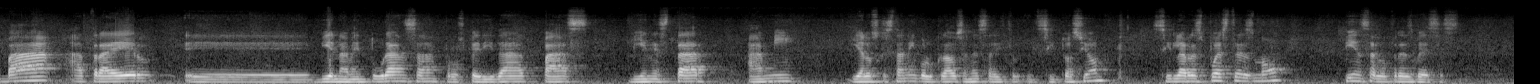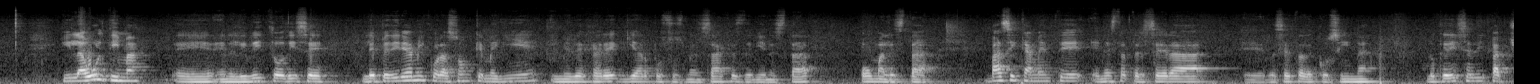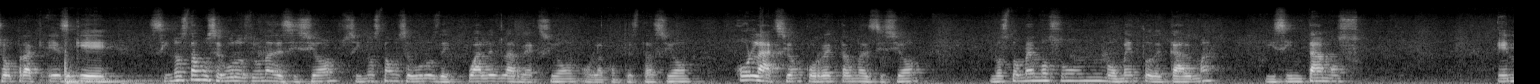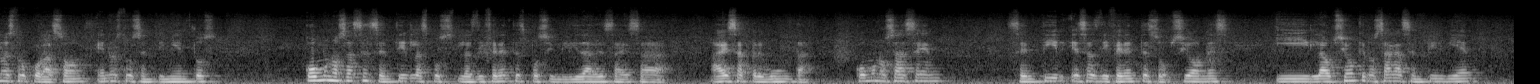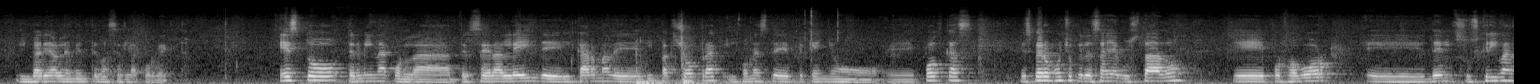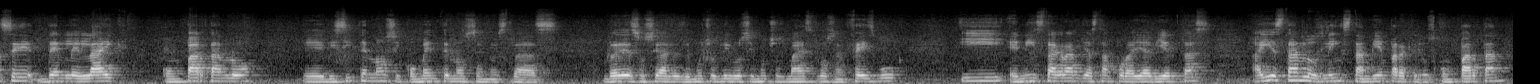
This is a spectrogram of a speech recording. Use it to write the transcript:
va a traer eh, bienaventuranza, prosperidad, paz, bienestar a mí y a los que están involucrados en esta situación. Si la respuesta es no, piénsalo tres veces. Y la última, eh, en el librito dice, le pediré a mi corazón que me guíe y me dejaré guiar por sus mensajes de bienestar o malestar. Básicamente en esta tercera eh, receta de cocina, lo que dice Deepak Chopra es que si no estamos seguros de una decisión, si no estamos seguros de cuál es la reacción o la contestación o la acción correcta a una decisión, nos tomemos un momento de calma y sintamos en nuestro corazón, en nuestros sentimientos, cómo nos hacen sentir las, diferentes posibilidades a esa, a esa pregunta, cómo nos hacen sentir esas diferentes opciones y la opción que nos haga sentir bien invariablemente va a ser la correcta. Esto termina con la tercera ley del karma de Deepak Chopra y con este pequeño eh, podcast. Espero mucho que les haya gustado. Eh, por favor, eh, den, suscríbanse, denle like, compártanlo, eh, visítenos y coméntenos en nuestras redes sociales de muchos libros y muchos maestros en Facebook y en Instagram ya están por ahí abiertas. Ahí están los links también para que los compartan.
